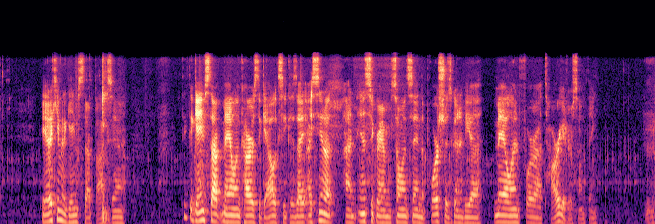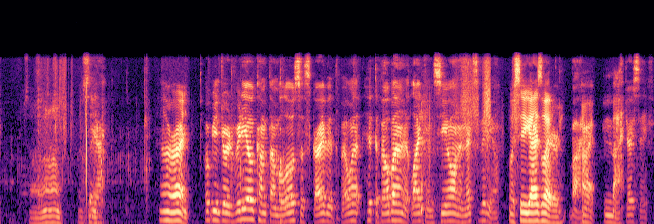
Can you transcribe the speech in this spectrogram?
Yeah, they came in a GameStop box. Yeah. I think the GameStop mail-in car is the Galaxy because I I seen a, on Instagram someone saying the Porsche is going to be a mail-in for a Target or something. Hmm. So I don't know. Let's see. Yeah. All right. Hope you enjoyed the video. Comment down below, subscribe, hit the bell, hit the bell button, hit like, and see you on the next video. We'll see you guys later. Bye. All right. Bye. Drive safe.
